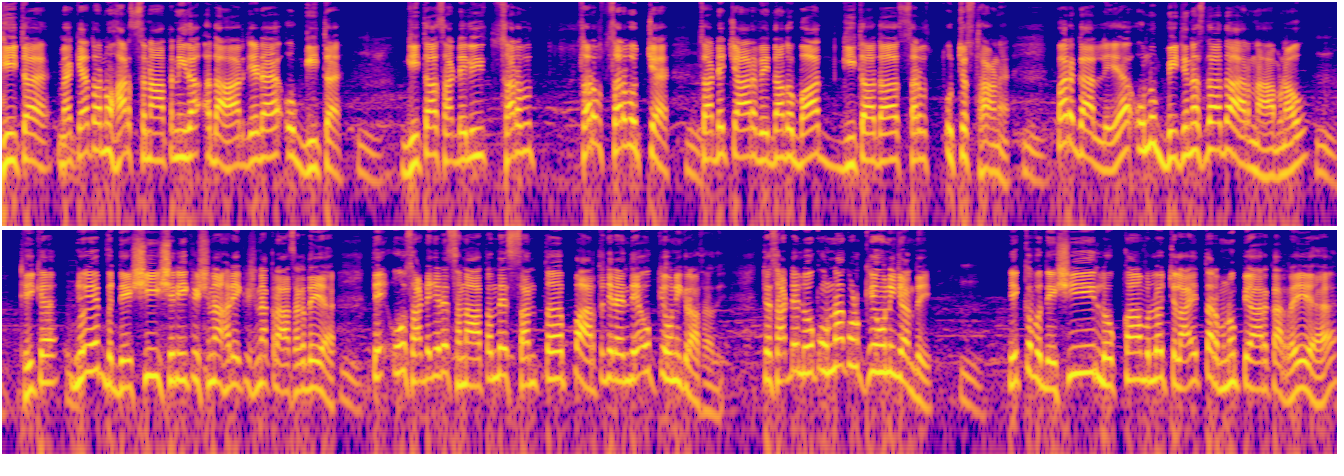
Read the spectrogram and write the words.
ਗੀਤਾ ਹੈ। ਮੈਂ ਕਿਹਾ ਤੁਹਾਨੂੰ ਹਰ ਸਨਾਤਨੀ ਦਾ ਆਧਾਰ ਜਿਹੜਾ ਹੈ ਉਹ ਗੀਤਾ ਹੈ। ਗੀਤਾ ਸਾਡੇ ਲਈ ਸਰਵ ਸਰਵ ਸਰਵ ਉੱਚ ਹੈ। ਸਾਡੇ ਚਾਰ ਵੇਦਾਂ ਤੋਂ ਬਾਅਦ ਗੀਤਾ ਦਾ ਸਰਵ ਉੱਚ ਸਥਾਨ ਹੈ। ਪਰ ਗੱਲ ਇਹ ਆ ਉਹਨੂੰ ਬਿਜ਼ਨਸ ਦਾ ਆਧਾਰ ਨਾ ਬਣਾਓ। ਠੀਕ ਹੈ? ਜੋ ਇਹ ਵਿਦੇਸ਼ੀ ਸ਼੍ਰੀ ਕ੍ਰਿਸ਼ਨਾ ਹਰੇ ਕ੍ਰਿਸ਼ਨਾ ਕਰਾ ਸਕਦੇ ਆ। ਤੇ ਉਹ ਸਾਡੇ ਜਿਹੜੇ ਸਨਾਤਨ ਦੇ ਸੰਤ ਭਾਰਤ 'ਚ ਰਹਿੰਦੇ ਆ ਉਹ ਕਿਉਂ ਨਹੀਂ ਕਰਾ ਸਕਦੇ? ਤੇ ਸਾਡੇ ਲੋਕ ਉਹਨਾਂ ਕੋਲ ਕਿਉਂ ਨਹੀਂ ਜਾਂਦੇ? ਇੱਕ ਵਿਦੇਸ਼ੀ ਲੋਕਾਂ ਵੱਲੋਂ ਚਲਾਏ ਧਰਮ ਨੂੰ ਪਿਆਰ ਕਰ ਰਹੇ ਆ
